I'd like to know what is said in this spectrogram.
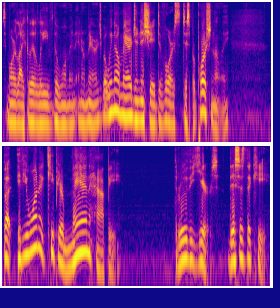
is more likely to leave the woman in her marriage, but we know marriage initiate divorce disproportionately. But if you want to keep your man happy through the years, this is the key.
